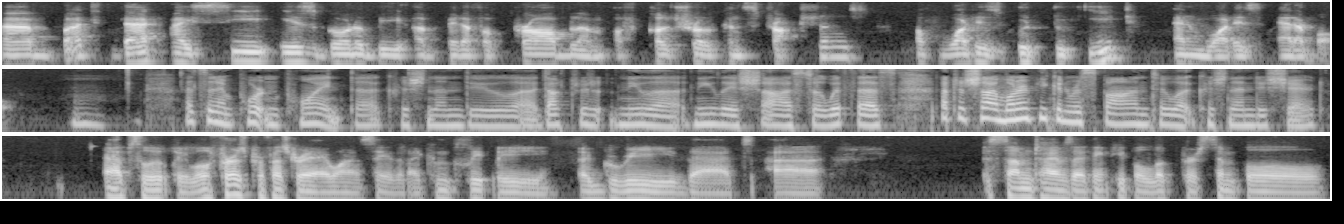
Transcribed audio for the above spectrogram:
Uh, but that I see is going to be a bit of a problem of cultural constructions of what is good to eat and what is edible. Mm. That's an important point, uh, Krishnendu. Uh, Dr. Neela, Neela Shah is still with us. Dr. Shah, I'm wondering if you can respond to what Krishnendu shared. Absolutely. Well, first, Professor A, I want to say that I completely agree that uh, sometimes I think people look for simple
